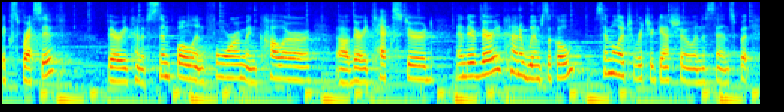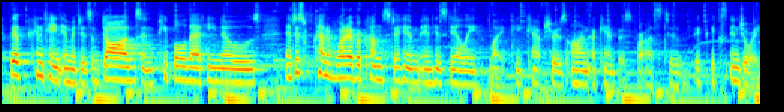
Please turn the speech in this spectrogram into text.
expressive, very kind of simple in form and color, uh, very textured, and they're very kind of whimsical, similar to Richard Gashow in a sense, but they contain images of dogs and people that he knows, and just kind of whatever comes to him in his daily life, he captures on a canvas for us to enjoy.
